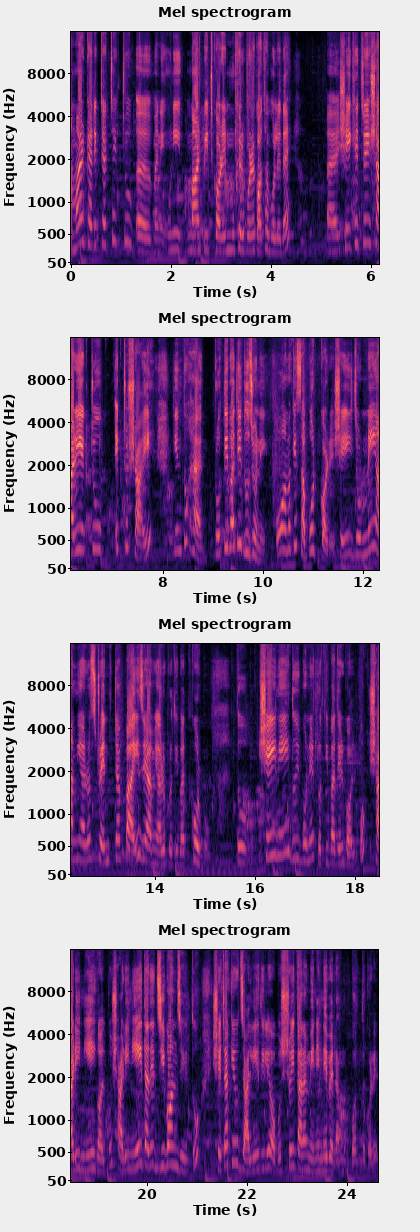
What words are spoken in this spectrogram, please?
আমার ক্যারেক্টারটা একটু মানে উনি মারপিট করেন, মুখের উপরে কথা বলে দেয়। সেই ক্ষেত্রে শাড়ি একটু একটু সাই কিন্তু হ্যাঁ প্রতিবাদী দুজনেই। ও আমাকে সাপোর্ট করে। সেই জন্যেই আমি আরও স্ট্রেংথটা পাই যে আমি আরও প্রতিবাদ করব। তো সেই নিয়েই দুই বোনের প্রতিবাদের গল্প শাড়ি নিয়েই গল্প শাড়ি নিয়েই তাদের জীবন যেহেতু সেটা কেউ জ্বালিয়ে দিলে অবশ্যই তারা মেনে নেবে না মুখ বন্ধ করে।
